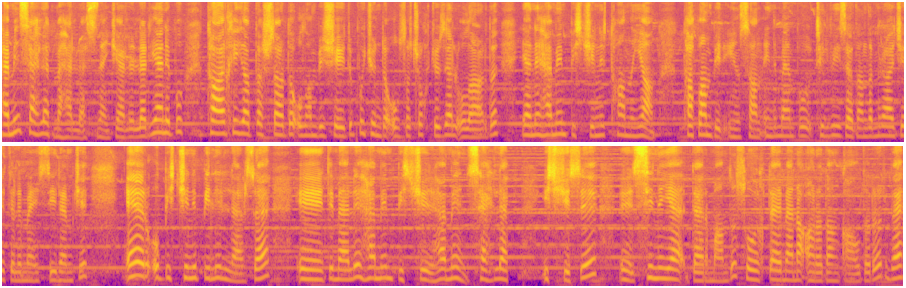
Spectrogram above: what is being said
həmin səhləb məhəlləsinə gəlirlər. Yəni bu tarixi yaddaşlarda olan bir şeydir. Bu gün də olsa çox gözəl olardı. Yəni həmin bitkini tanıyan, tapan bir insan. İndi mən bu televiziyadan da müraciət eləmək istəyirəm ki, əgər o bitkini bilirlərsə, e, deməli həmin bitki, həmin səhləb içkisi e, siniyə dərmandır, soyuq dəyməni aradan qaldırır və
